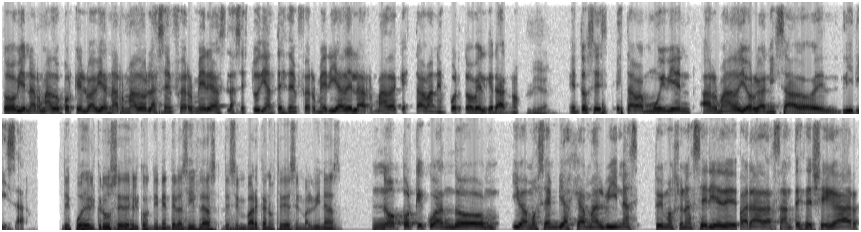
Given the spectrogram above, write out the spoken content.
todo bien armado porque lo habían armado las enfermeras, las estudiantes de enfermería de la Armada que estaban en Puerto Belgrano. Bien. Entonces estaba muy bien armado y organizado el Lirizar. Después del cruce desde el continente a las islas, ¿desembarcan ustedes en Malvinas? No, porque cuando íbamos en viaje a Malvinas tuvimos una serie de paradas antes de llegar,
